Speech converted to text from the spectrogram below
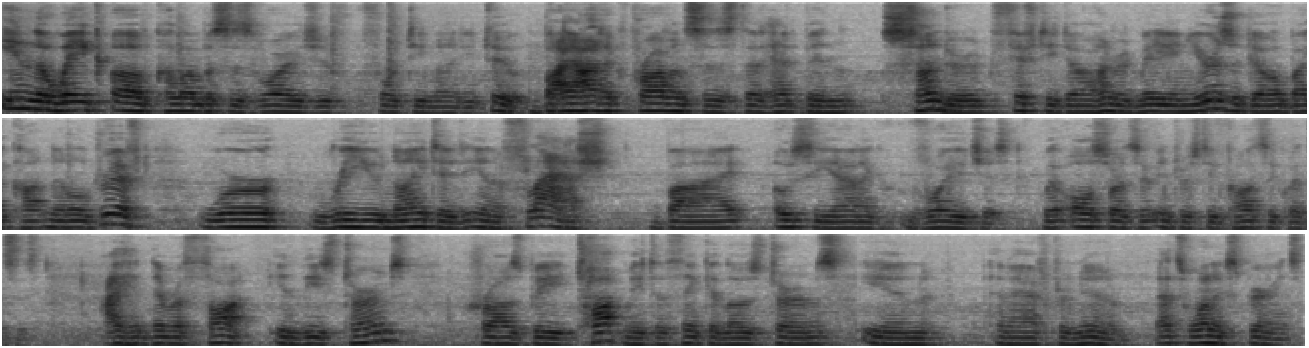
in the wake of Columbus's voyage of 1492. Biotic provinces that had been sundered 50 to 100 million years ago by continental drift were reunited in a flash by oceanic voyages with all sorts of interesting consequences. I had never thought in these terms. Crosby taught me to think in those terms in an afternoon. That's one experience.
